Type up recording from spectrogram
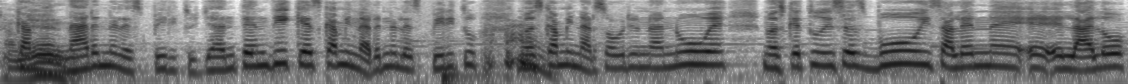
Amén. Caminar en el Espíritu. Ya entendí que es caminar en el Espíritu. No es caminar sobre una nube. No es que tú dices, bu, y sale en, eh, eh, el halo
